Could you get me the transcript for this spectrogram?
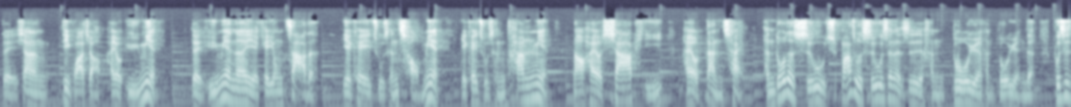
对，像地瓜饺，还有鱼面，对，鱼面呢也可以用炸的，也可以煮成炒面，也可以煮成汤面，然后还有虾皮，还有淡菜。很多的食物，马祖食物真的是很多元、很多元的，不是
